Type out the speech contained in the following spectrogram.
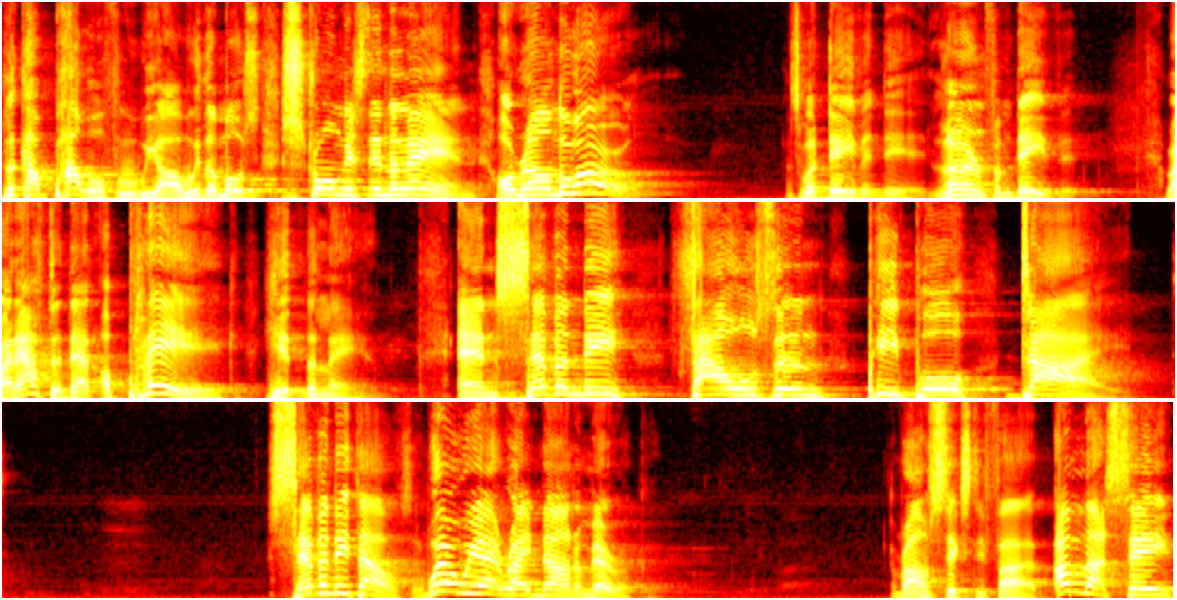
Look how powerful we are. We're the most strongest in the land around the world. That's what David did. Learn from David. Right after that, a plague hit the land, and 70,000 people died. 70,000. Where are we at right now in America? Around 65. I'm not saying,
